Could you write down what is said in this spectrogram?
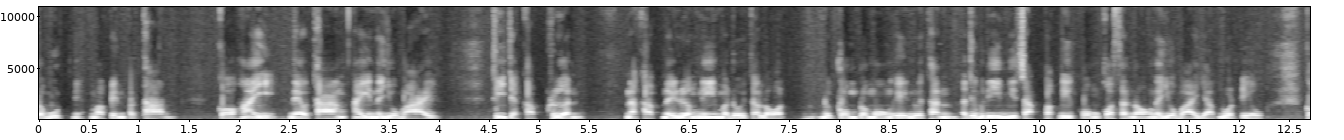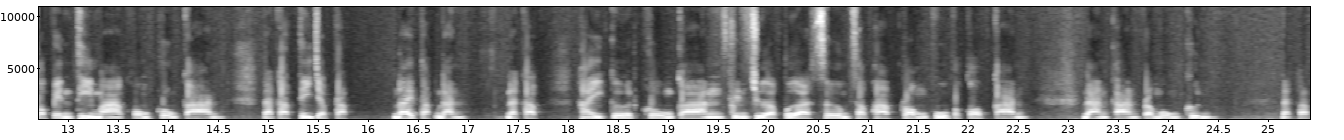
ลบุตรเนี่ยมาเป็นประธาน ก็ให้แนวทางให้นโยบายที่จะขับเคลื่อนนะครับในเรื่องนี้มาโดยตลอดโดยกรมประมงเองโดยท่านอธิบดีมีศักดิ์พักดีคงก็สนองนโยบายอย่างรวดเร็ว ก็เป็นที่มาของโครงการนะครับที่จะปรับได้ผลักดัน นะครับ ให้เกิดโครงการสินเชื่อเพื่อเสริมสภาพคล่องผู้ประกอบการ ด้านการประมงขึ้นนะครับ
